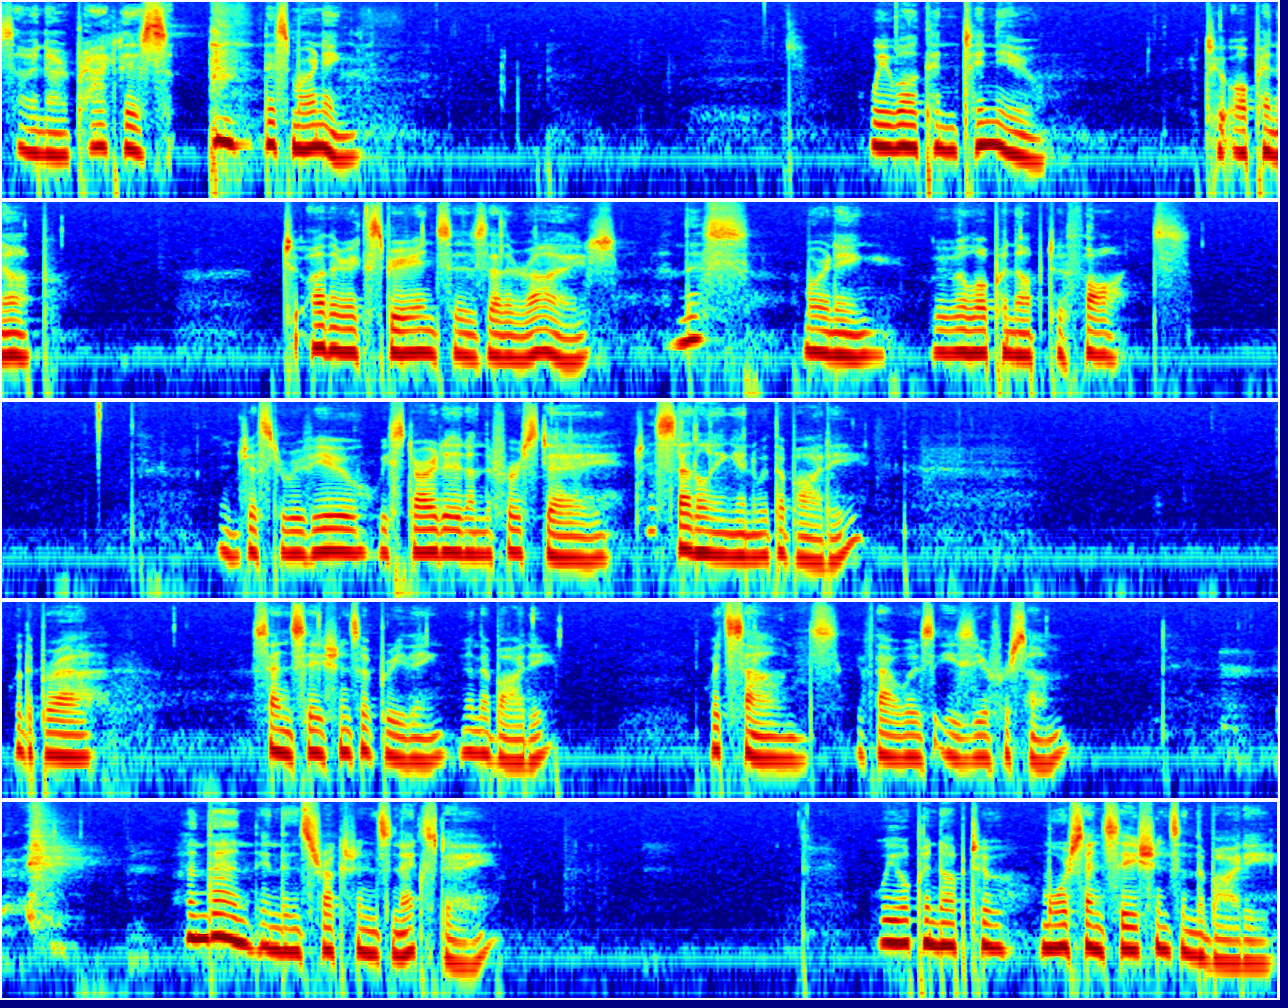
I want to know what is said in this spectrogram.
So, in our practice this morning, we will continue to open up to other experiences that arise. And this morning, we will open up to thoughts. And just to review, we started on the first day just settling in with the body, with the breath, sensations of breathing in the body, with sounds, if that was easier for some. And then in the instructions next day, we opened up to more sensations in the body,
